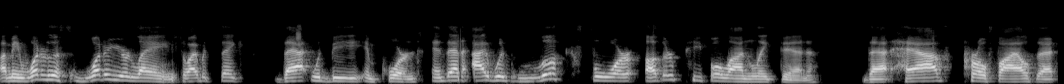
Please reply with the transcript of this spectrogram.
I mean, what are the what are your lanes? So I would think that would be important. And then I would look for other people on LinkedIn that have profiles that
